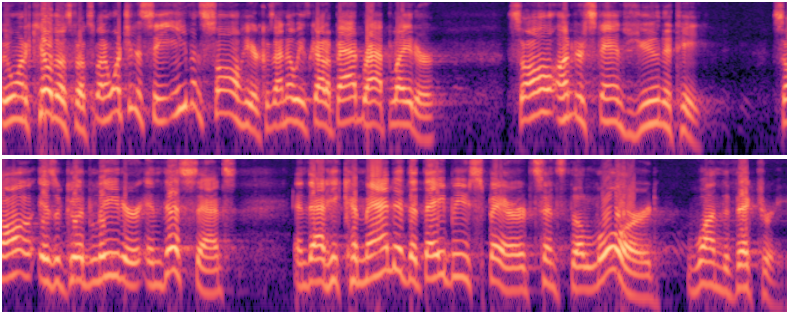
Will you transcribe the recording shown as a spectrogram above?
We want to kill those folks. But I want you to see, even Saul here, because I know he's got a bad rap later, Saul understands unity. Saul is a good leader in this sense, in that he commanded that they be spared since the Lord won the victory.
